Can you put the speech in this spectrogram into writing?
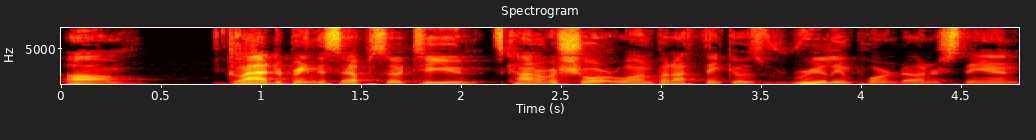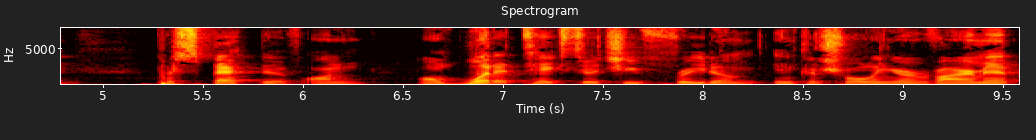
Um, glad to bring this episode to you. It's kind of a short one, but I think it was really important to understand perspective on, on what it takes to achieve freedom in controlling your environment.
